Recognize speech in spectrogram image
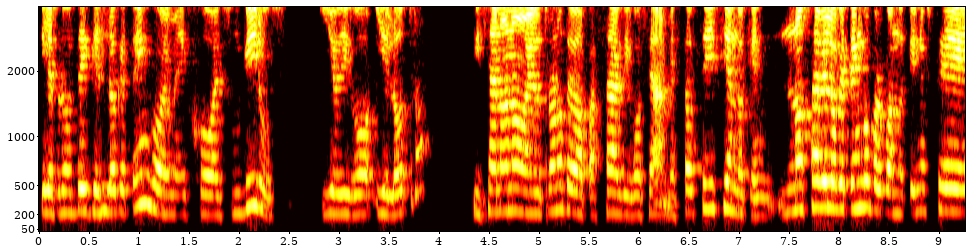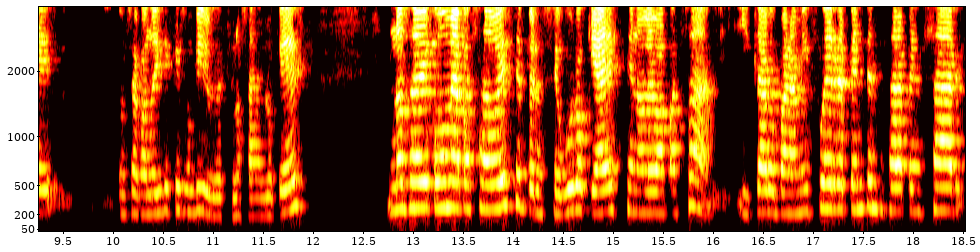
Y le pregunté qué es lo que tengo y me dijo, es un virus. Y yo digo, ¿y el otro? dice, no, no, el otro no te va a pasar. Digo, o sea, me está usted diciendo que no sabe lo que tengo, pero cuando tiene usted, o sea, cuando dice que es un virus, es que no sabe lo que es. No sabe cómo me ha pasado este, pero seguro que a este no le va a pasar. Y claro, para mí fue de repente empezar a pensar,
